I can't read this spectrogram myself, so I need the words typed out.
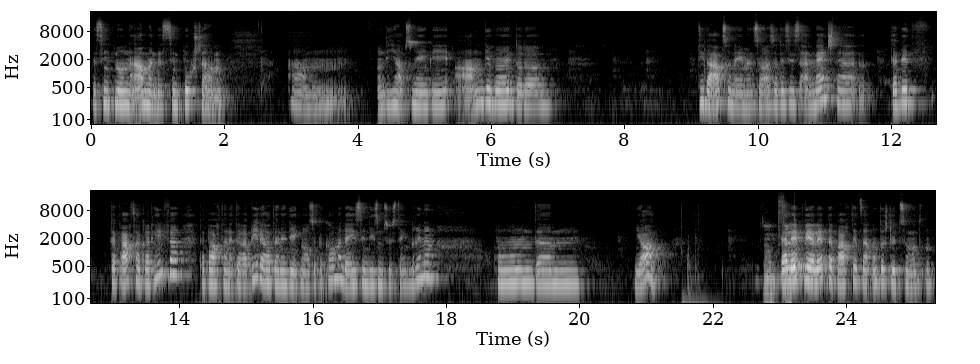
Das sind nur Namen, das sind Buchstaben. Ähm, und ich habe es mir irgendwie angewöhnt oder die wahrzunehmen. So. Also das ist ein Mensch, der, der, wird, der braucht halt gerade Hilfe, der braucht eine Therapie, der hat eine Diagnose bekommen, der ist in diesem System drinnen. Und ähm, ja, und der lebt, wie er lebt, der braucht jetzt eine Unterstützung. Und, und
